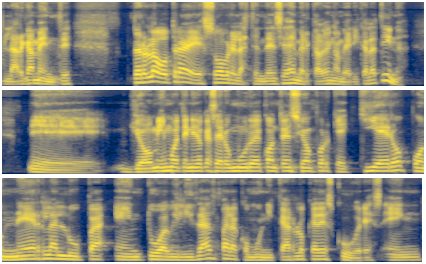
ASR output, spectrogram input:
largamente. Pero la otra es sobre las tendencias de mercado en América Latina. Eh, yo mismo he tenido que hacer un muro de contención porque quiero poner la lupa en tu habilidad para comunicar lo que descubres, en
